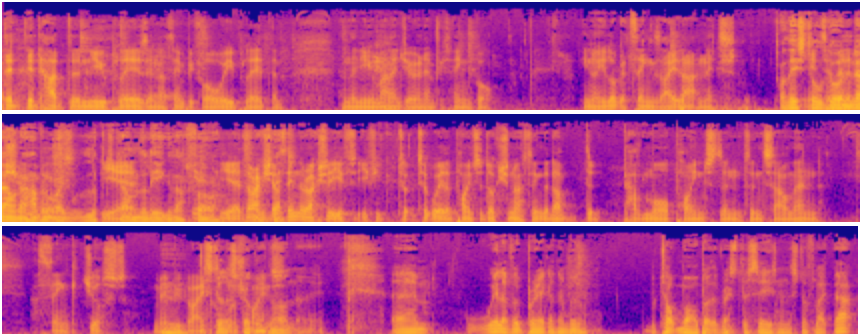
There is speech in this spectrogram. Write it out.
they, they'd had the new players in, I think, before we played them, and the new manager and everything. But you know, you look at things like that, and it's Are they still It's going down? I haven't shambles. like looked Yeah. down the league that far. Yeah, they're actually. I think they're actually. If if you took, took away the points deduction, I think they'd have they'd have more points than than Southend. I think just maybe Mm. by a still couple of struggling, points. aren't they? Um, we'll have a break and then we'll, we'll talk more about the rest of the season and stuff like that.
